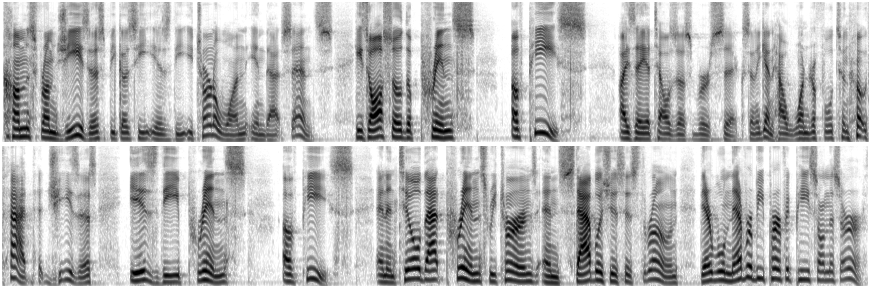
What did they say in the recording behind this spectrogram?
comes from Jesus because he is the eternal one in that sense. He's also the Prince of Peace. Isaiah tells us, verse 6. And again, how wonderful to know that, that Jesus is the Prince of Peace. And until that prince returns and establishes his throne, there will never be perfect peace on this earth.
